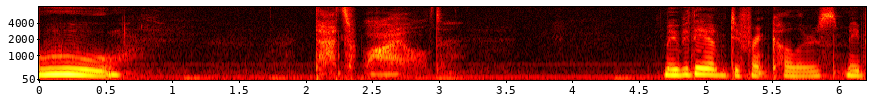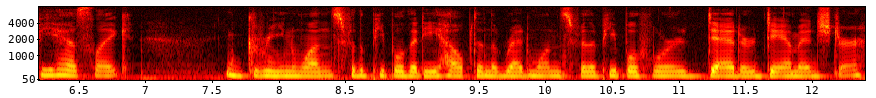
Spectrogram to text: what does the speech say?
ooh that's wild Maybe they have different colors. Maybe he has like green ones for the people that he helped and the red ones for the people who are dead or damaged or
